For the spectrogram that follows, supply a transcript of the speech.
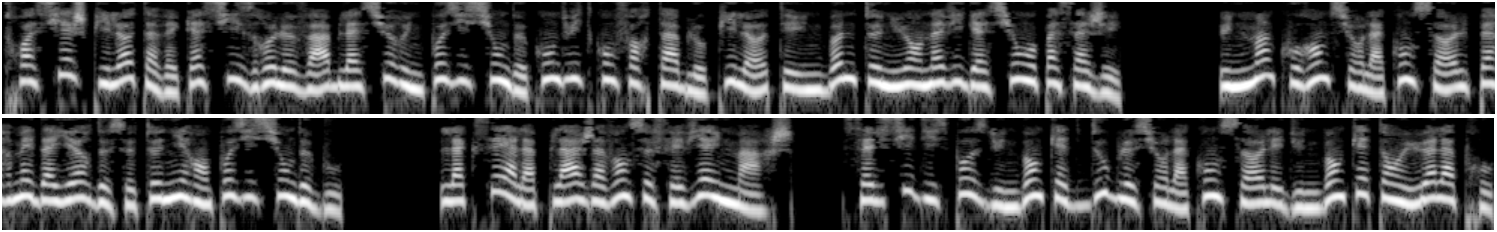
Trois sièges pilotes avec assises relevables assurent une position de conduite confortable au pilote et une bonne tenue en navigation aux passagers. Une main courante sur la console permet d'ailleurs de se tenir en position debout. L'accès à la plage avant se fait via une marche. Celle-ci dispose d'une banquette double sur la console et d'une banquette en U à la proue.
